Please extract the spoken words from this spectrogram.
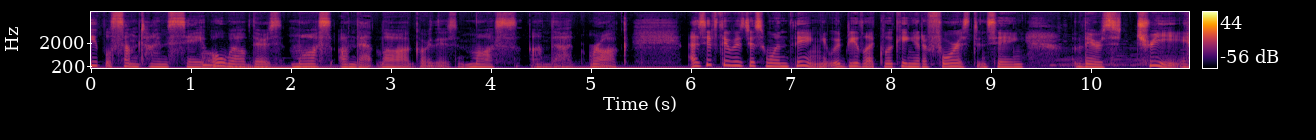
people sometimes say, oh, well, there's moss on that log or there's moss on that rock, as if there was just one thing. It would be like looking at a forest and saying, there's tree.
